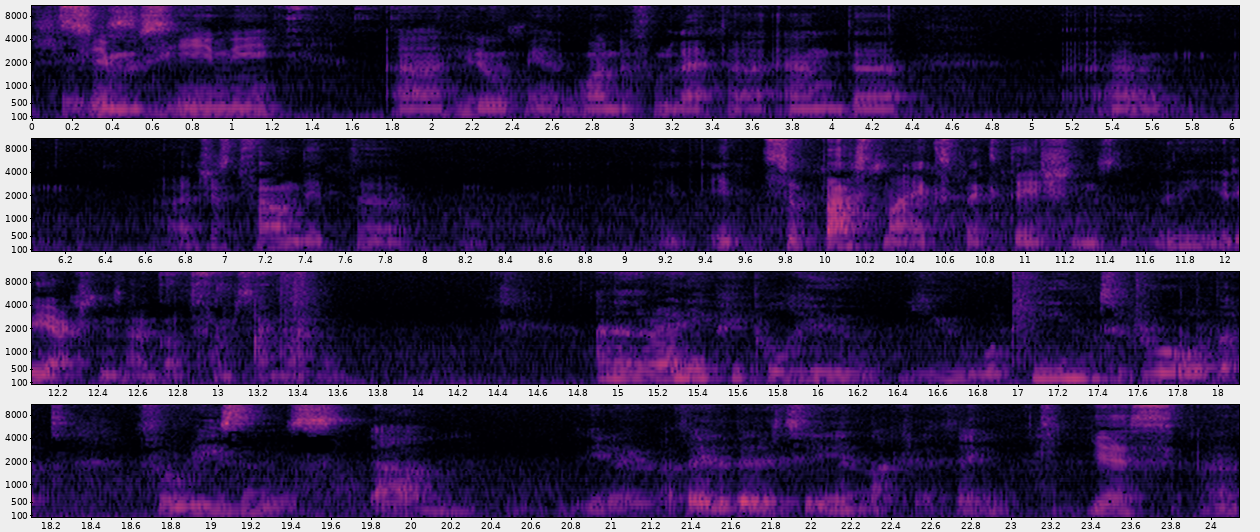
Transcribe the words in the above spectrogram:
Seamus Heaney. Uh, he wrote me a wonderful letter, and uh, um, I just found it, uh, it, it surpassed my expectations. The reactions I got from some of them. And are there any people who you were keen to draw, but for reasons um, you know, availability and that kind of thing? Yes, uh,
